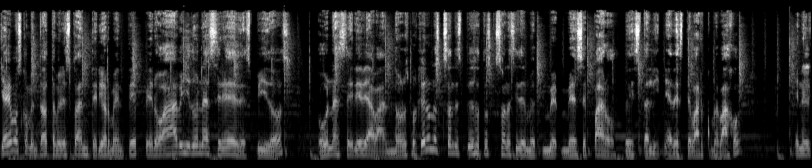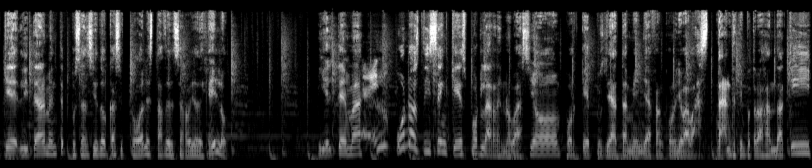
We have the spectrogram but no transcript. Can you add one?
ya hemos comentado también esto anteriormente, pero ha habido una serie de despidos o una serie de abandonos, porque hay unos que son despidos, otros que son así de me, separo de esta línea, de este barco, me bajo, en el que literalmente pues han sido casi todo el staff de desarrollo de Halo. Y el tema, unos dicen que es por la renovación, porque pues ya también ya Franco lleva bastante tiempo trabajando aquí,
